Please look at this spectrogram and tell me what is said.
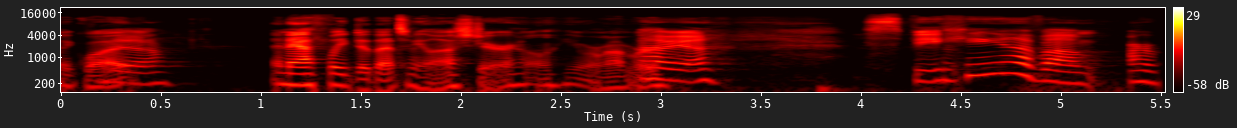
Like what? yeah. An athlete did that to me last year. Oh, you remember? Oh yeah. Speaking of um, our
